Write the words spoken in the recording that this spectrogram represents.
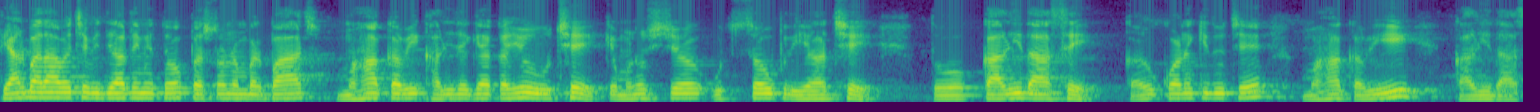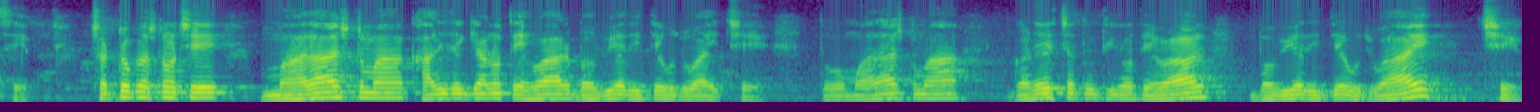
ત્યારબાદ આવે છે, વિદ્યાર્થી મિત્રો, પ્રશ્ન નંબર પાંચ, મહાકવિ ખાલી જગ્યા કહ્યું છે કે મનુષ્ય ઉત્સવ પ્રિય છે? તો કાલિદાસે કયું કોણે કીધું છે? મહાકવિ કાલિદાસે. છઠ્ઠો પ્રશ્ન છે, મહારાષ્ટ્રમાં ખાલી જગ્યાનો તહેવાર ભવ્ય રીતે ઉજવાય છે. તો મહારાષ્ટ્રમાં ગણેશ ચતુર્થીનો તહેવાર ભવ્ય રીતે ઉજવાય છે.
